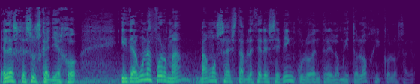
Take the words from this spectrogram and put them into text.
Él es Jesús Callejo y de alguna forma vamos a establecer ese vínculo entre lo mitológico, lo sagrado.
